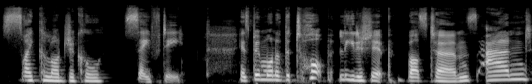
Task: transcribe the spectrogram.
psychological safety. It's been one of the top leadership buzz terms and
